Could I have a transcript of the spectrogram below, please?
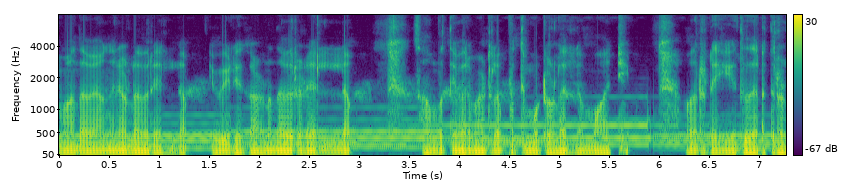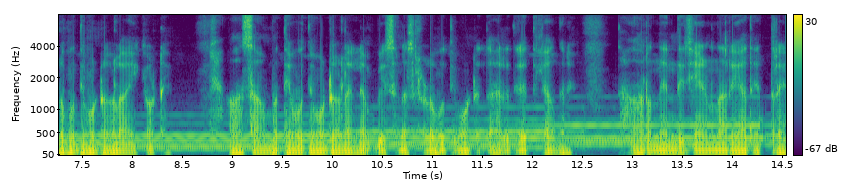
മാതാവേ അങ്ങനെയുള്ളവരെല്ലാം ഈ വീഡിയോ കാണുന്നവരുടെ എല്ലാം സാമ്പത്തികപരമായിട്ടുള്ള ബുദ്ധിമുട്ടുകളെല്ലാം മാറ്റി അവരുടെ ഏത് തരത്തിലുള്ള ബുദ്ധിമുട്ടുകളായിക്കോട്ടെ ആ സാമ്പത്തിക ബുദ്ധിമുട്ടുകളെല്ലാം ബിസിനസ്സിലുള്ള ബുദ്ധിമുട്ട് ദാരിദ്ര്യത്തിൽ അങ്ങനെ തകർന്ന് എന്ത് ചെയ്യണമെന്ന് അറിയാതെ എത്ര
